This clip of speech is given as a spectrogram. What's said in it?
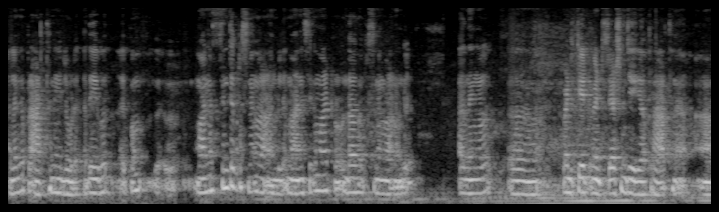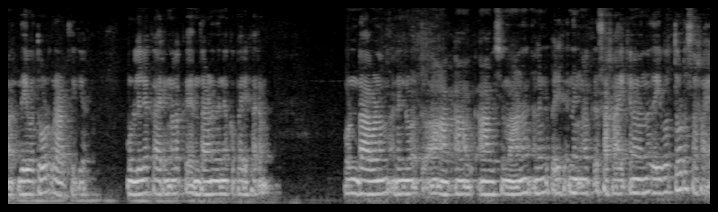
അല്ലെങ്കിൽ പ്രാർത്ഥനയിലൂടെ. ദൈവ ഇപ്പം മനസ്സിന്റെ പ്രശ്നങ്ങളാണെങ്കിൽ മാനസികമായിട്ട് ഉണ്ടാകുന്ന പ്രശ്നങ്ങളാണെങ്കിൽ അത് നിങ്ങൾ മെഡിറ്റേറ്റ് മെഡിറ്റേഷൻ ചെയ്യുക പ്രാർത്ഥന ദൈവത്തോട് പ്രാർത്ഥിക്കുക. ഉള്ളിലെ കാര്യങ്ങളൊക്കെ എന്താണ് ഇതിനൊക്കെ പരിഹാരം ഉണ്ടാവണം അല്ലെങ്കിൽ ആവശ്യമാണ് അല്ലെങ്കിൽ നിങ്ങൾക്ക് സഹായിക്കണമെന്ന് ദൈവത്തോട് സഹായ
